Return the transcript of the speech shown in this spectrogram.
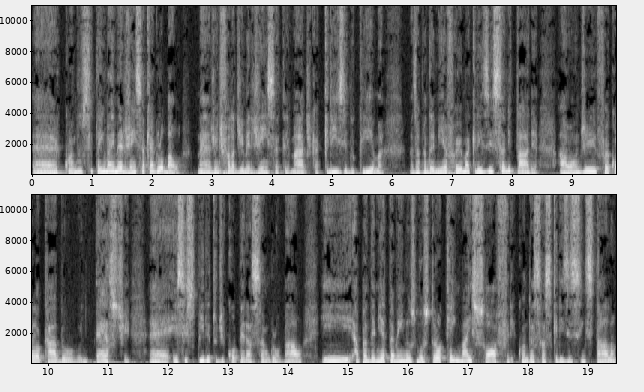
é, quando se tem uma emergência que é global. Né? A gente fala de emergência climática, crise do clima, mas a pandemia foi uma crise sanitária, aonde foi colocado em teste é, esse espírito de cooperação global e a pandemia também nos mostrou quem mais sofre quando essas crises se instalam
